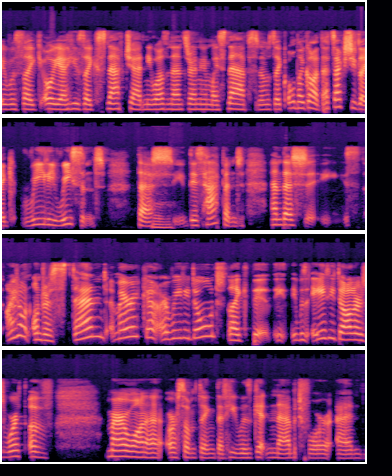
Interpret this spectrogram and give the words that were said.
it was like oh yeah he's like snapchat and he wasn't answering any of my snaps and i was like oh my god that's actually like really recent that this happened and that uh, i don't understand america i really don't. Like the it, it was $80 worth of marijuana or something that he was getting nabbed for and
